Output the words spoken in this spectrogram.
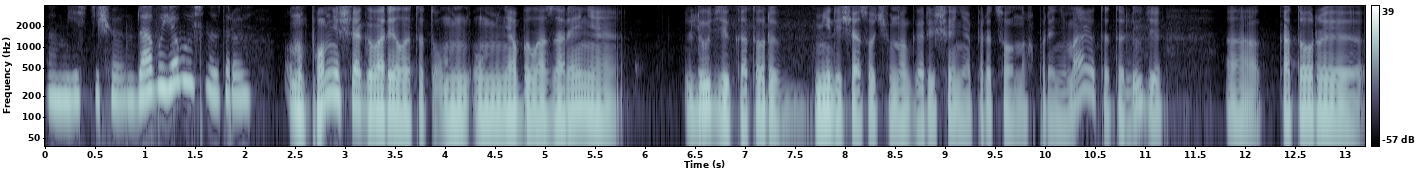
там есть еще. Да, выебывайся на здоровье. Ну, помнишь, я говорил, этот, у, у меня было озарение, люди, которые в мире сейчас очень много решений операционных принимают, это люди, э, которые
